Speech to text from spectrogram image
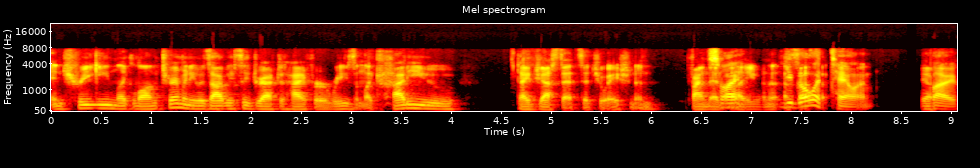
intriguing like long term and he was obviously drafted high for a reason. Like how do you digest that situation and find that So I- value in it? You go with talent Yep. by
